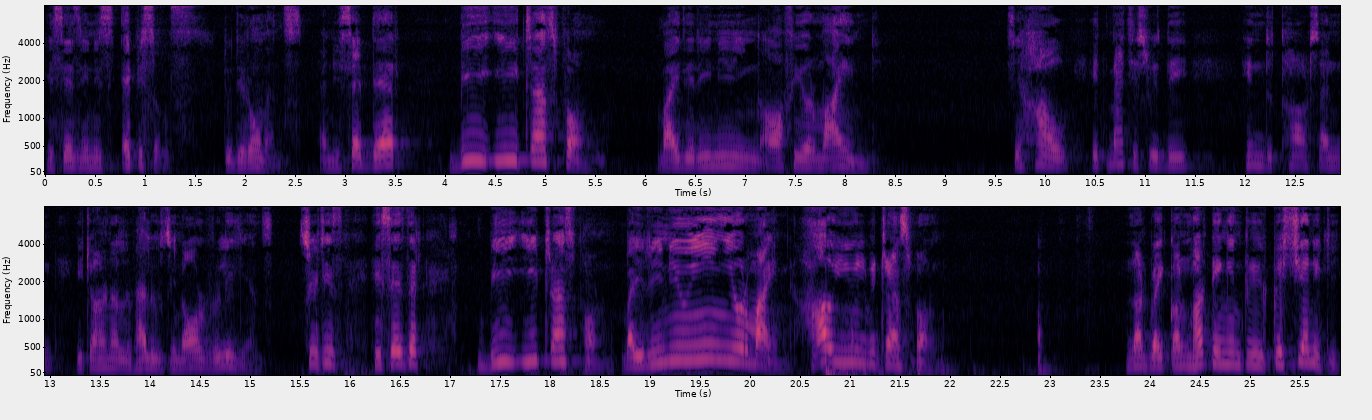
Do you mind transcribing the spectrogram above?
He says in his epistles to the Romans, and he said there, Be ye transformed by the renewing of your mind. See how it matches with the Hindu thoughts and eternal values in all religions. So it is, he says that be ye transformed by renewing your mind. How you will be transformed? Not by converting into Christianity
